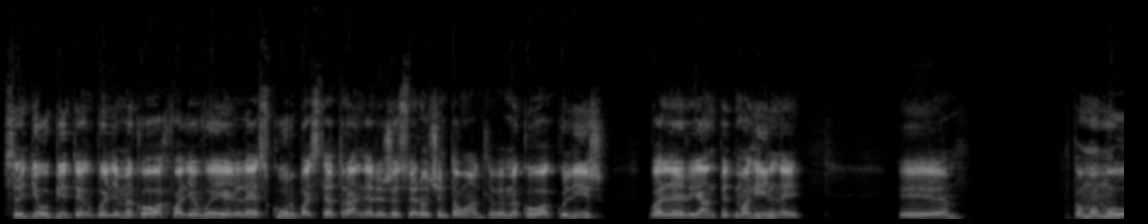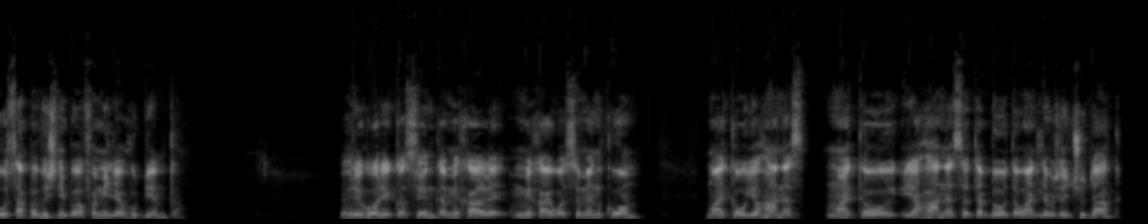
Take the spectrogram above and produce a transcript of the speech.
Среди убитых были Микола Хвалевый, Лес Курбас, театральный режиссер, очень талантливый, Микола Кулиш, Валерьян Підмогильний. И, по-моему, у Остапа Вишни была фамилия Губенко. Григорій Косинка, Михайло, Михайло Семенко, Майкл Йоганнес. Майкл Йоганнес это был талантливый чудак.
